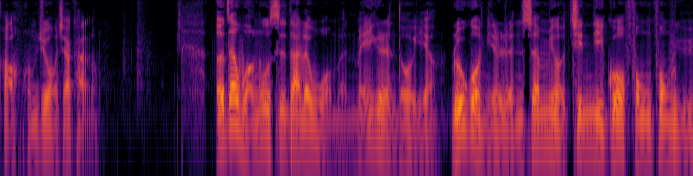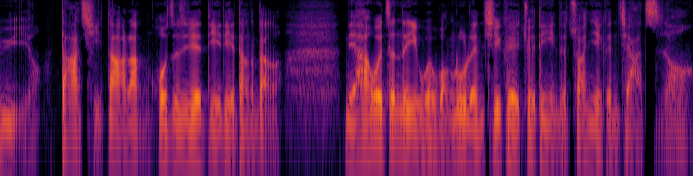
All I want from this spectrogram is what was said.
好，我们就往下看了。而在网络时代的我们，每一个人都一样。如果你的人生没有经历过风风雨雨哦，大起大浪，或者这些跌跌宕宕啊，你还会真的以为网络人气可以决定你的专业跟价值哦？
